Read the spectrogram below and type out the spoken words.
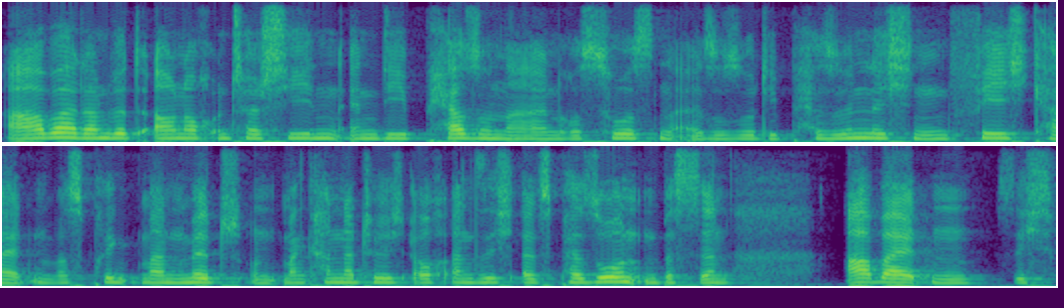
Aber dann wird auch noch unterschieden in die personalen Ressourcen, also so die persönlichen Fähigkeiten, was bringt man mit. Und man kann natürlich auch an sich als Person ein bisschen arbeiten, sich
